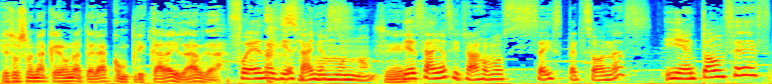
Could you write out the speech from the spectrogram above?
Eso suena que era una tarea complicada y larga. Fue de 10 Sí, años. ¿cómo no? Sí. 10 años y trabajamos 6 personas. Y entonces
